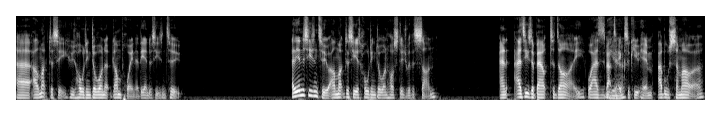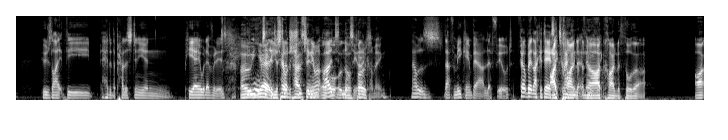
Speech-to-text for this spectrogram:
uh, Al Maqdisi, who's holding Doron at gunpoint at the end of season two. At the end of season two, Al Maqdisi is holding Doron hostage with his son. And as he's about to die, or as he's about to execute him, Abu Samara, who's like the head of the Palestinian PA or whatever it is, Oh, he walks yeah, in and just starts the shooting him up. Palestinian, I uh, did uh, not see that coming. That was that for me came a bit out of left field. Felt a bit like a Deus I Ex kind Machina. no. I kind of thought that. I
